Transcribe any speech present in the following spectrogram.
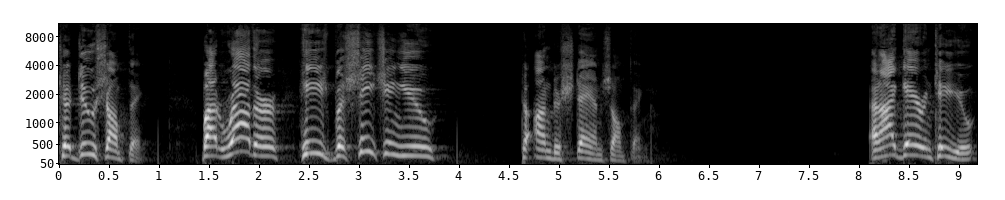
to do something, but rather he's beseeching you to understand something. And I guarantee you,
